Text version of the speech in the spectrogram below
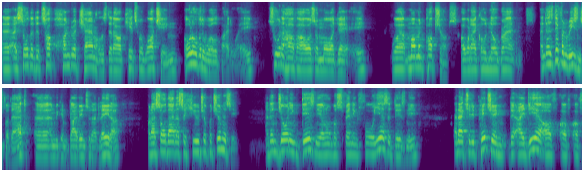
uh, I saw that the top 100 channels that our kids were watching, all over the world, by the way, two and a half hours or more a day, were mom and pop shops or what I call no brands. And there's different reasons for that, uh, and we can dive into that later. But I saw that as a huge opportunity. And then joining Disney and almost spending four years at Disney and actually pitching the idea of, of, of,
